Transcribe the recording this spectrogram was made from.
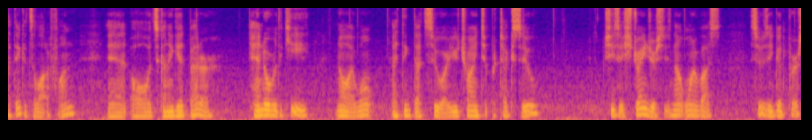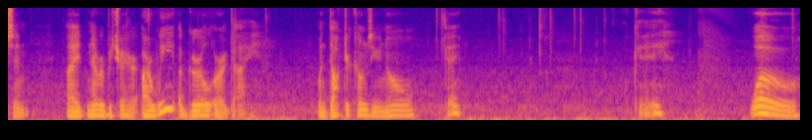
I think it's a lot of fun. And oh, it's gonna get better. Hand over the key. No, I won't. I think that's Sue. Are you trying to protect Sue? She's a stranger. She's not one of us. A good person. I'd never betray her. Are we a girl or a guy? When doctor comes, you know. Okay. Okay. Whoa.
